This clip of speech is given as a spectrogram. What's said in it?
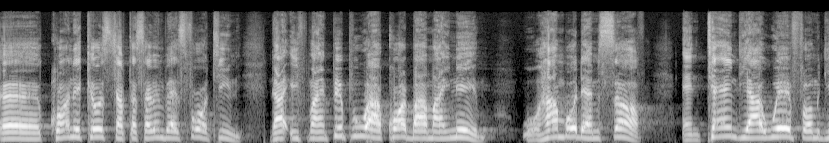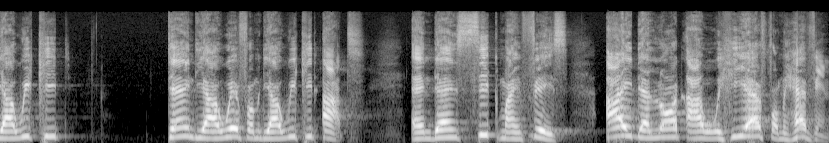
uh, Chronicles chapter 7, verse 14, that if my people who are called by my name will humble themselves and turn their way from their wicked, turn their way from their wicked acts, and then seek my face. I, the Lord, I will hear from heaven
